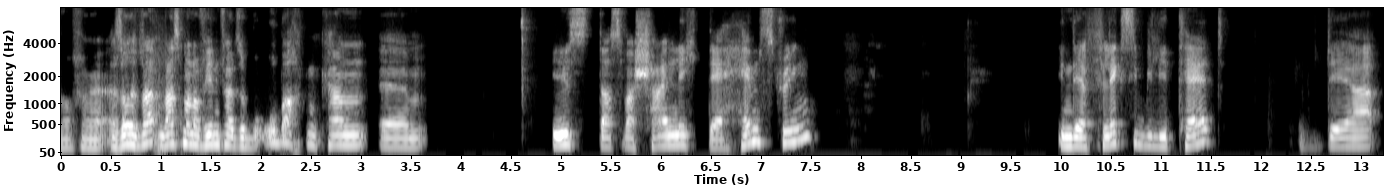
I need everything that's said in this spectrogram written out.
also was man auf jeden Fall so beobachten kann, ähm, ist, dass wahrscheinlich der Hamstring in der Flexibilität der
